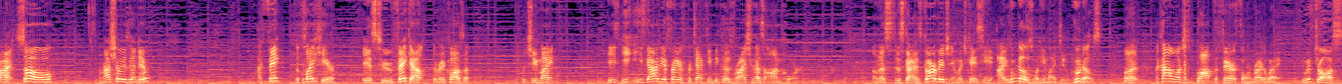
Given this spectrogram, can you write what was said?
Alright, so, I'm not sure what he's going to do. I think the play here is to fake out the Rayquaza, which he might... He's, he, he's got to be afraid of protecting because Raichu has Encore. Unless this guy is garbage, in which case he... I, who knows what he might do. Who knows? But I kind of want to just bop the Ferrothorn right away. He withdraws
